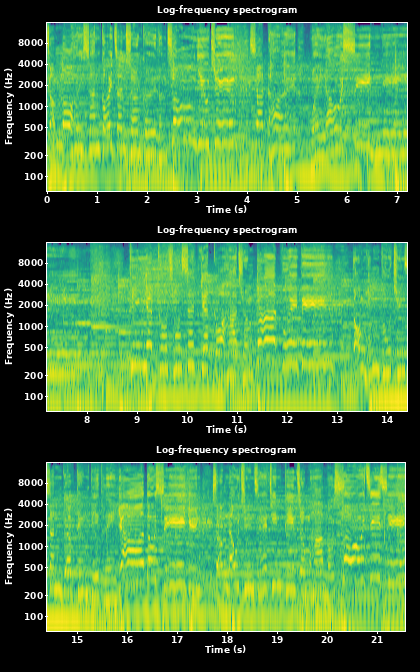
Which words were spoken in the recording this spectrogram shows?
怎么去篡改真相？巨轮总要转，失去唯有思念。偏一个错失，一个下场不会变。当拥抱转身，约定别离也都是缘。想扭转这天，偏种下无数支线。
